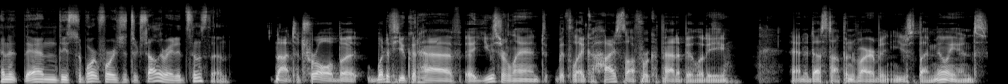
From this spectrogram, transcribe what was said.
and it, and the support for it just accelerated since then. Not to troll, but what if you could have a user land with like a high software compatibility and a desktop environment used by millions,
